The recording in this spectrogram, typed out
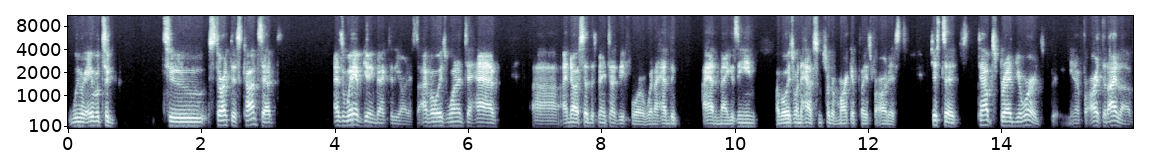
we were able to to start this concept as a way of giving back to the artist. I've always wanted to have. Uh, I know I've said this many times before. When I had the, I had a magazine. I've always wanted to have some sort of marketplace for artists, just to to help spread your words. You know, for art that I love,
